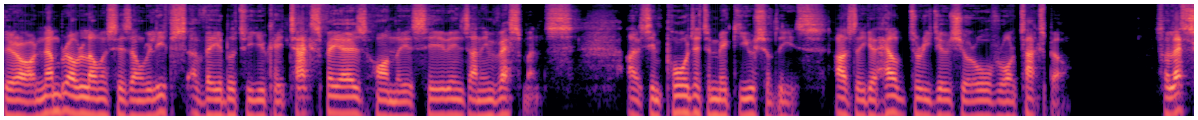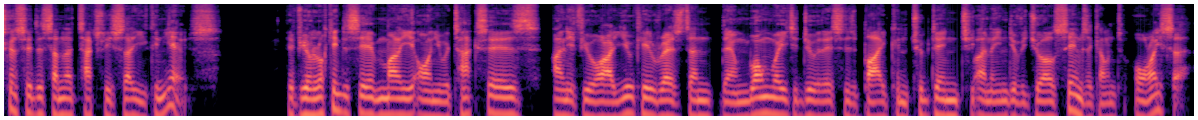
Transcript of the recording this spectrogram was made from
There are a number of allowances and reliefs available to UK taxpayers on their savings and investments, and it's important to make use of these as they can help to reduce your overall tax bill. So let's consider some of the tax reliefs that you can use. If you're looking to save money on your taxes and if you are a UK resident, then one way to do this is by contributing to an individual savings account or ISA.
